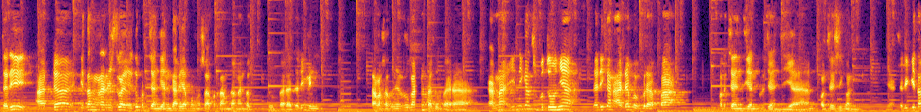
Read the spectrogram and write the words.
jadi ada kita mengenal istilah itu perjanjian karya pengusaha pertambangan batu bara. Jadi salah satunya itu kan batu bara. Karena ini kan sebetulnya jadi kan ada beberapa perjanjian-perjanjian konsesi kon ya. Jadi kita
